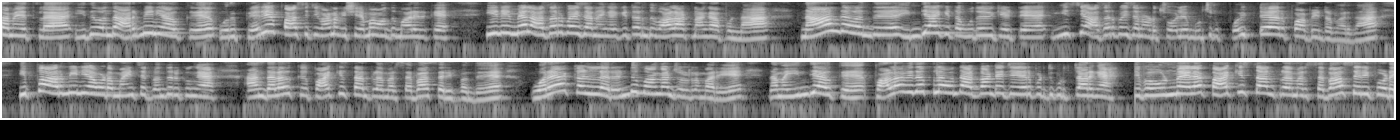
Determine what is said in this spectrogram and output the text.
சமயத்தில் இது வந்து அர்மீனியாவுக்கு ஒரு பெரிய பாசிட்டிவான விஷயமா வந்து மாறி இருக்கு இனிமேல் அசர்பைஜான் எங்ககிட்ட இருந்து வாழாட்டினாங்க அப்படின்னா நாங்கள் வந்து இந்தியா கிட்ட உதவி கேட்டு ஈஸியாக அசர்பைஜானோட சோழியை முடிச்சுட்டு போயிட்டே இருப்போம் அப்படின்ற மாதிரி தான் இப்போ அர்மீனியாவோட மைண்ட் செட் வந்து இருக்குங்க. அந்த அளவுக்கு பாகிஸ்தான் பிரதமர் செபாஸ் ஷெரீஃப் வந்து ஒரே கல்லில் ரெண்டு மாங்கான்னு சொல்கிற மாதிரி நம்ம இந்தியாவுக்கு பல விதத்தில் வந்து அட்வான்டேஜை ஏற்படுத்தி கொடுத்தாருங்க இப்போ உண்மையில் பாகிஸ்தான் பிரதமர் செபாஸ் ஷெரீஃபோட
